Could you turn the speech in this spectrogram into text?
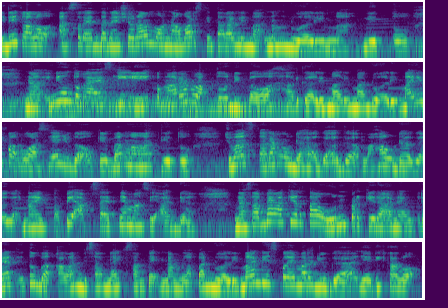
Jadi kalau Astra International mau nawar sekitaran 5625 gitu. Nah, ini untuk ASI kemarin waktu di bawah harga 5525 ini valuasinya juga oke okay banget gitu. Cuma sekarang udah agak-agak mahal, udah agak-agak naik, tapi upside-nya masih ada. Nah, sampai akhir tahun perkiraan M-Trade itu bakalan bisa naik sampai 6825 disclaimer juga. Jadi kalau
